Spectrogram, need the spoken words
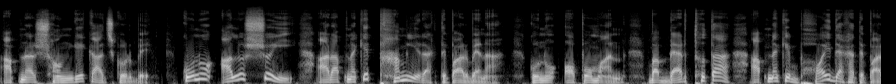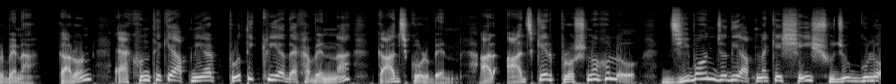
আপনার সঙ্গে কাজ করবে। কোনো আলস্যই আর আপনাকে থামিয়ে রাখতে পারবে না। কোনো অপমান বা ব্যর্থতা আপনাকে ভয় দেখাতে পারবে না। কারণ এখন থেকে আপনি আর প্রতিক্রিয়া দেখাবেন না, কাজ করবেন। আর আজকের প্রশ্ন হল, জীবন যদি আপনাকে সেই সুযোগগুলো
